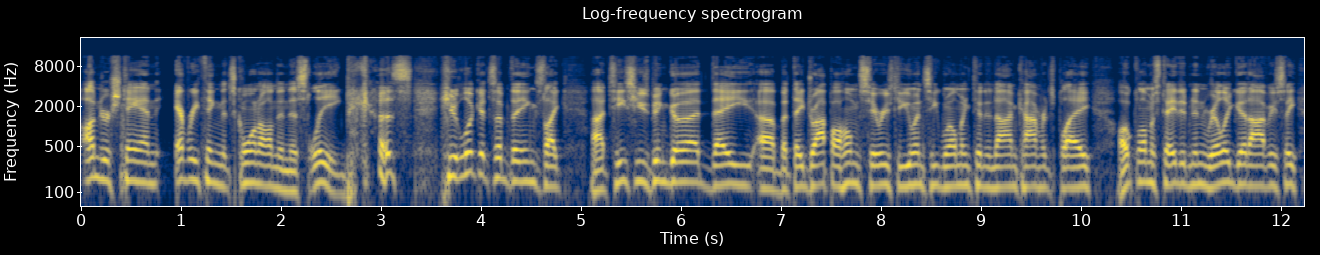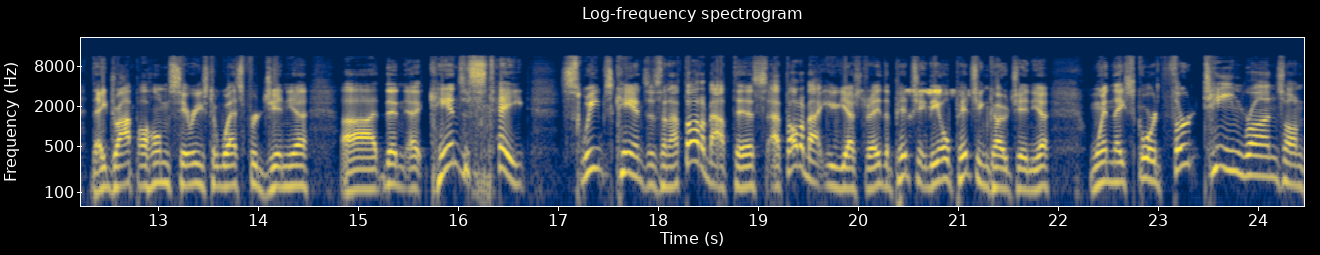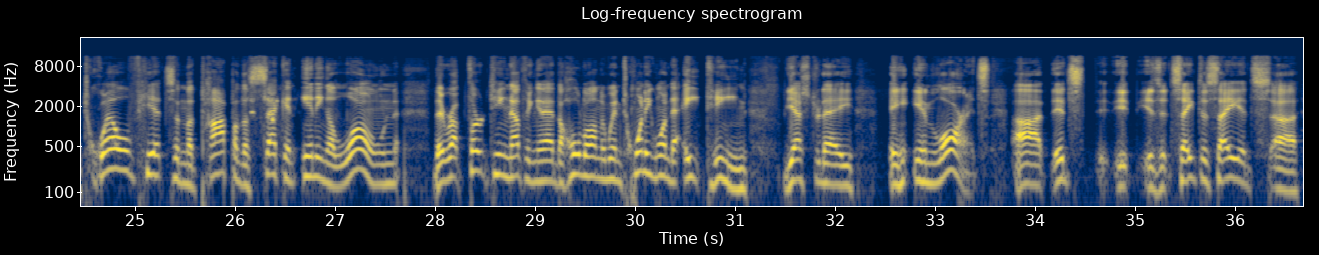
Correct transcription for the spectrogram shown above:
understand everything that's going on in this league because you look at some things like uh, TCU's been good, they uh, but they drop a home series to UNC Wilmington in non-conference play. Oklahoma State had been really good, obviously. They drop a home series to West Virginia. Uh, then uh, Kansas State sweeps Kansas, and I thought about this. I thought about you yesterday, the pitching, the old pitching coach in you, when they scored 13 runs on 12 hits in the top of the second inning alone. They were up 13 nothing and had to hold on to win 21 to 18 yesterday in Lawrence. Uh, it's it, is it safe to say it's uh,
